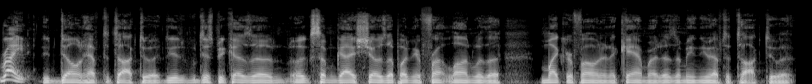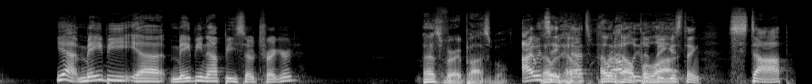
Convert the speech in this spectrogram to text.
right. You don't have to talk to it. You, just because uh, some guy shows up on your front lawn with a microphone and a camera doesn't mean you have to talk to it. Yeah. Maybe. Uh, maybe not be so triggered. That's very possible. I would That say help. that's That would help probably the biggest thing. Stop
